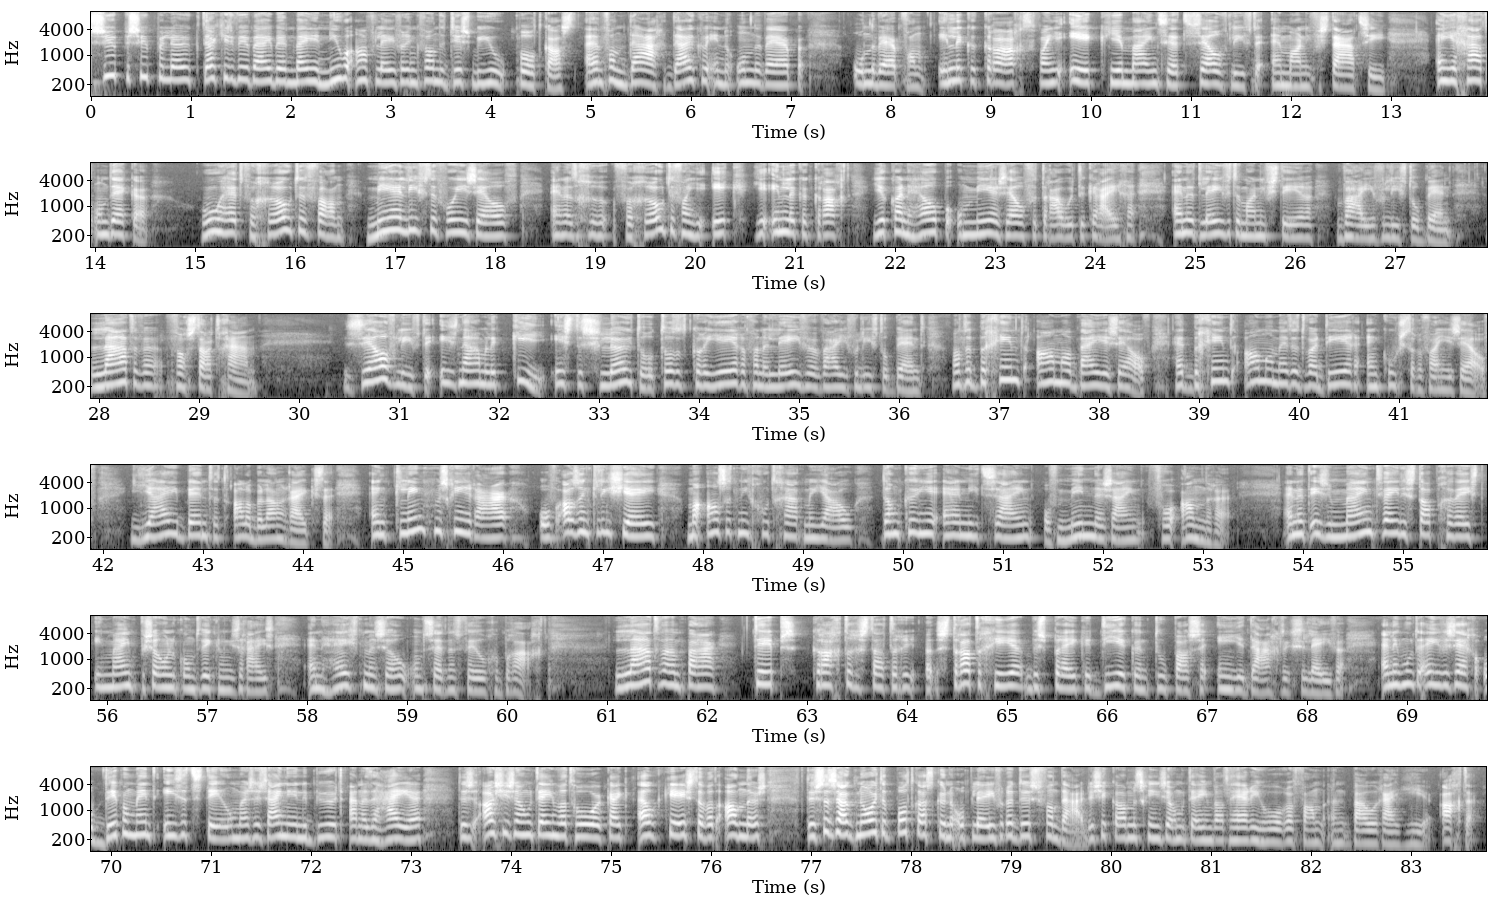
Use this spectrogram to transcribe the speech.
Super, super leuk dat je er weer bij bent bij een nieuwe aflevering van de Just Be You podcast. En vandaag duiken we in de onderwerpen, onderwerp van innerlijke kracht, van je ik, je mindset, zelfliefde en manifestatie. En je gaat ontdekken hoe het vergroten van meer liefde voor jezelf en het vergroten van je ik, je innerlijke kracht, je kan helpen om meer zelfvertrouwen te krijgen en het leven te manifesteren waar je verliefd op bent. Laten we van start gaan. Zelfliefde is namelijk key, is de sleutel tot het creëren van een leven waar je verliefd op bent. Want het begint allemaal bij jezelf. Het begint allemaal met het waarderen en koesteren van jezelf. Jij bent het allerbelangrijkste. En klinkt misschien raar of als een cliché, maar als het niet goed gaat met jou, dan kun je er niet zijn of minder zijn voor anderen. En het is mijn tweede stap geweest in mijn persoonlijke ontwikkelingsreis en heeft me zo ontzettend veel gebracht. Laten we een paar tips, krachtige eh, strategieën bespreken die je kunt toepassen in je dagelijkse leven. En ik moet even zeggen, op dit moment is het stil, maar ze zijn in de buurt aan het heien. Dus als je zo meteen wat hoort, kijk, elke keer is er wat anders. Dus dan zou ik nooit een podcast kunnen opleveren, dus vandaar. Dus je kan misschien zo meteen wat herrie horen van een bouwerij hierachter.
